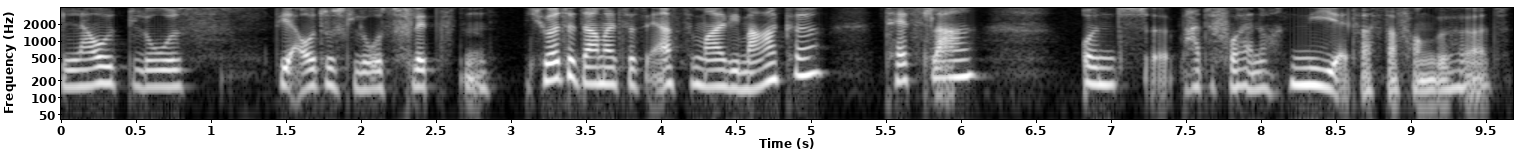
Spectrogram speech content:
lautlos die Autos losflitzten. Ich hörte damals das erste Mal die Marke Tesla und äh, hatte vorher noch nie etwas davon gehört.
